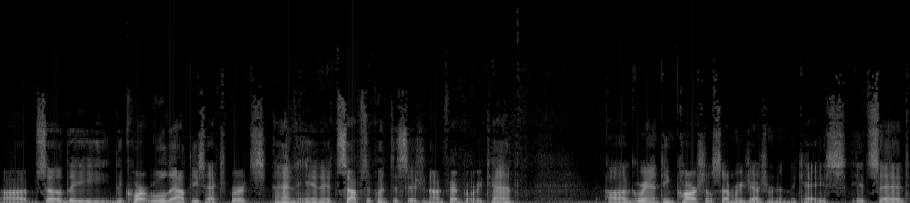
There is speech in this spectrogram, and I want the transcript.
Uh, so the, the court ruled out these experts, and in its subsequent decision on February 10th, uh, granting partial summary judgment in the case, it said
